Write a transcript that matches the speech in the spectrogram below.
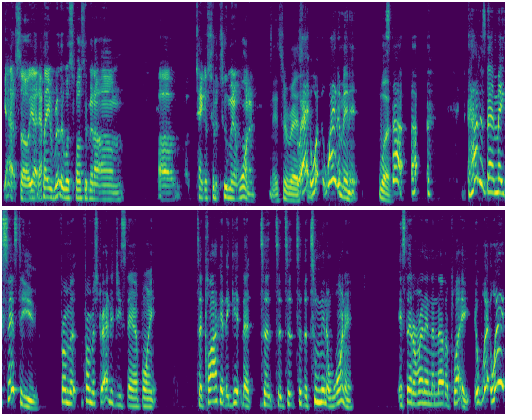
yeah, so yeah, that play really was supposed to have been a um, uh, take us to the two minute warning. It's a risk. Wait, wait, wait, a minute. What? Stop. Uh, how does that make sense to you from a from a strategy standpoint to clock it to get the to to to, to the two minute warning instead of running another play? What what?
